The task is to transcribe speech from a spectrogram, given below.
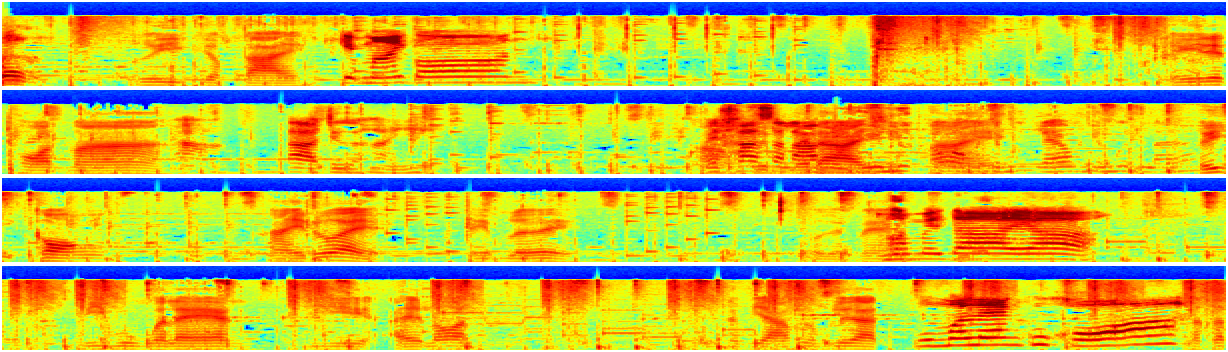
ตกเฮ้ยเกือบตายเก็บไม้ก่อนเฮ้ยได้ทอดมาอะตาเจอหายไปอ้วฆ่าขึ้นสลามไม่ได้เลยชิมืบดแล้วหายจะมืดแล้วจะมืดแล้วเฮ้ยกองหายด้วย เต็มเลยเปิดแม่งเอาไม่ได้อะมีบุมแมลงมีมีไอรอนมีน้ำ ยาเพิ่มเลือด หมูแมลงกูขอแล้วก็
